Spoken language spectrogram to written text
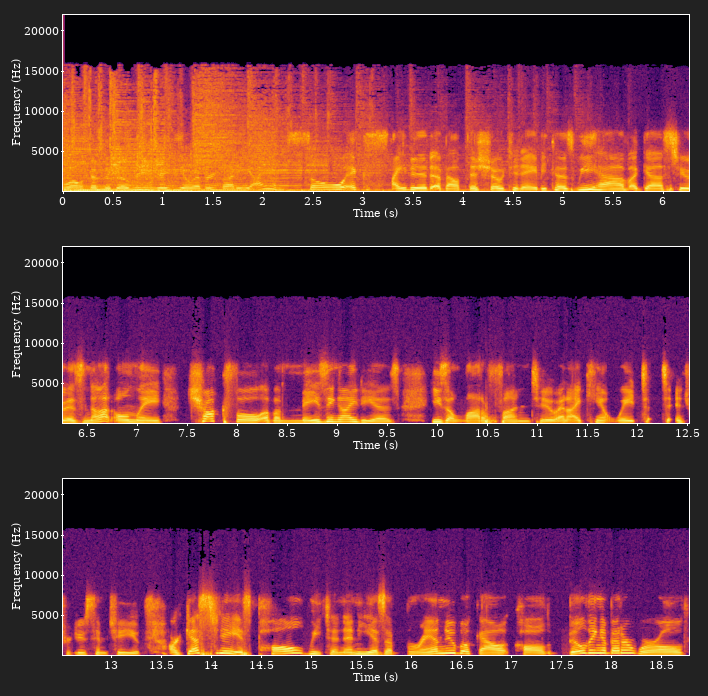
Welcome to Go Green Radio, everybody. I am so excited about this show today because we have a guest who is not only chock full of amazing ideas, he's a lot of fun too. And I can't wait to introduce him to you. Our guest today is Paul Wheaton, and he has a brand new book out called Building a Better World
